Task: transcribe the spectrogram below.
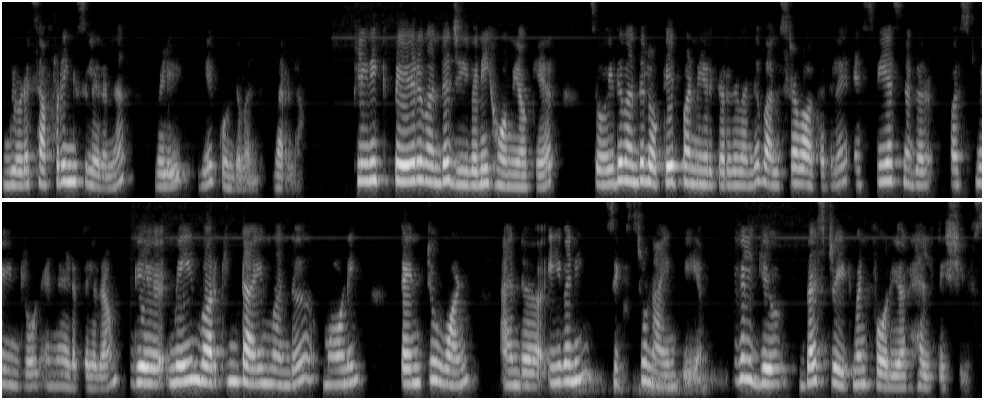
உங்களோட சஃபரிங்ஸ்ல இருந்து வெளியே கொண்டு வந்து வரலாம். கிளினிக் பேரு வந்து ஜீவனி ஹோமியோ கேர் ஸோ இது வந்து லொக்கேட் பண்ணியிருக்கிறது வந்து வல்சரவாக்கத்தில் SBS Nagar first main road என்ன இடத்துல தான். இங்கே மெயின் ஒர்க்கிங் டைம் வந்து morning ten to one and evening six to nine PM will give best treatment for your health issues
